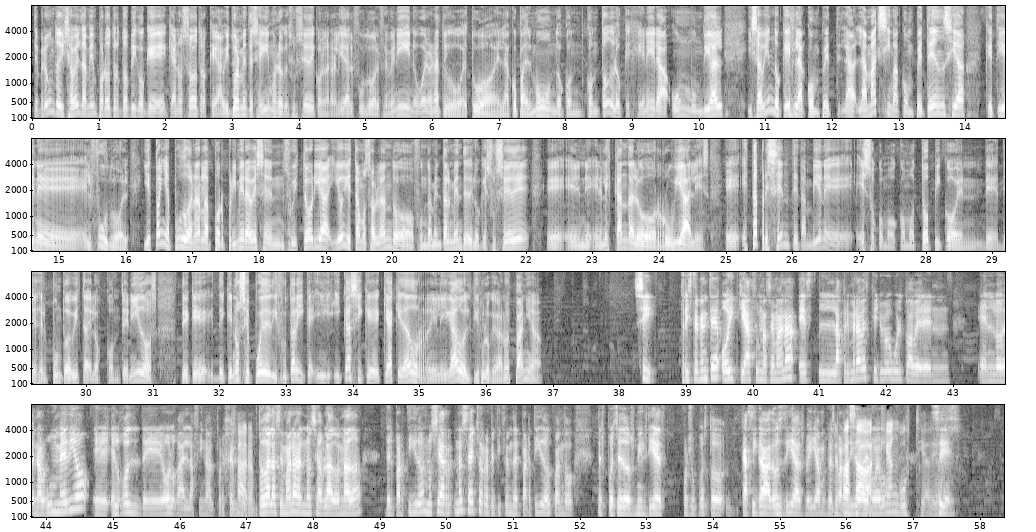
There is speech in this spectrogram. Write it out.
Te pregunto, Isabel, también por otro tópico que, a nosotros, que habitualmente seguimos lo que sucede con la realidad del fútbol femenino. Bueno, Nato estuvo en la Copa del Mundo, con, todo lo que genera un mundial y sabiendo que es la, máxima competencia que tiene el fútbol. Y España pudo ganarla por primera vez en su historia y hoy estamos hablando fundamentalmente de lo que sucede eh, en, el escándalo Rubiales. Eh, ¿Está presente también eh, eso como, como tópico desde el punto de vista de los contenidos, de que, de que no se puede disfrutar y, y, casi que, ha quedado relegado el título que ganó España? Sí, tristemente hoy que hace una semana es la primera vez que yo he vuelto a ver en, en, lo, en algún medio eh, el gol de Olga en la final, por ejemplo. Toda la semana no se ha hablado nada del partido, no se, ha, no se ha hecho repetición del partido, cuando después de 2010, por supuesto, casi cada dos días veíamos el partido de nuevo. Qué angustia, Dios. Sí.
